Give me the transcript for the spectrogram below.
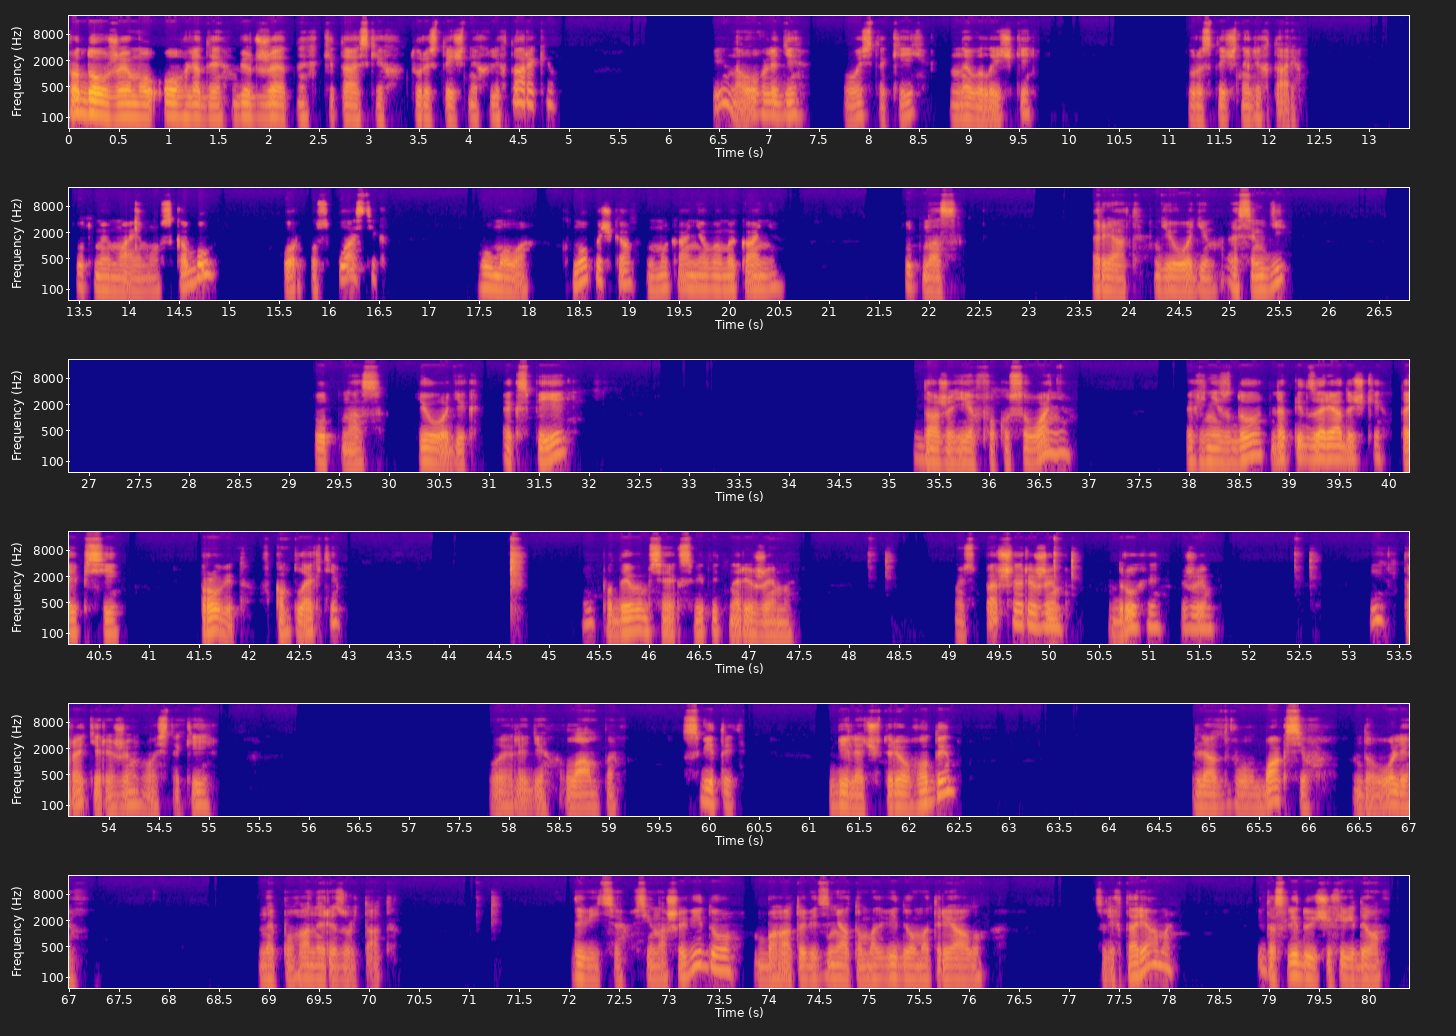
Продовжуємо огляди бюджетних китайських туристичних ліхтариків. І на огляді ось такий невеличкий туристичний ліхтар. Тут ми маємо скобу, корпус пластик, гумова кнопочка вмикання-вимикання. Тут у нас ряд діодів SMD. Тут у нас діодик XPA. Даже є фокусування, гніздо для підзарядочки Type-C, провід в комплекті. І подивимося, як світить на режими. Ось перший режим, другий режим і третій режим ось такий вигляді лампи. Світить біля 4 годин. Для 2 баксів доволі непоганий результат. Дивіться всі наші відео, багато відзнято відеоматеріалу з ліхтарями і до слідуючих відео.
